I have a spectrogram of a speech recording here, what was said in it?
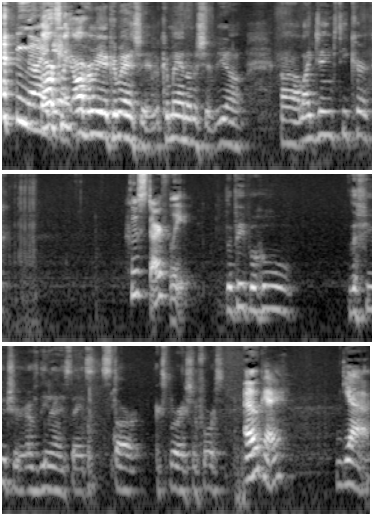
Starfleet idea. offered me a command ship, a command on the ship. You know, uh, like James T. Kirk, Who's Starfleet? The people who, the future of the United States Star Exploration Force. Okay. Yeah.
